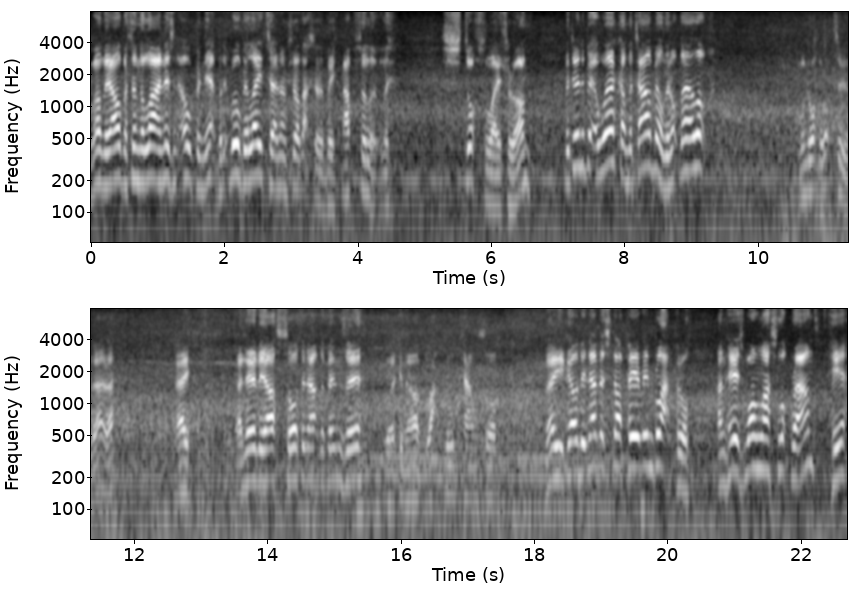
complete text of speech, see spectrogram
Well, the Albert and the Lion isn't open yet, but it will be later, and I'm sure that's going to be absolutely stuffed later on. They're doing a bit of work on the tower building up there, look. I wonder what they're up to there, eh? Hey, and here they are sorting out the bins here, working hard, Blackpool Council. There you go, they never stop here in Blackpool. And here's one last look round here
